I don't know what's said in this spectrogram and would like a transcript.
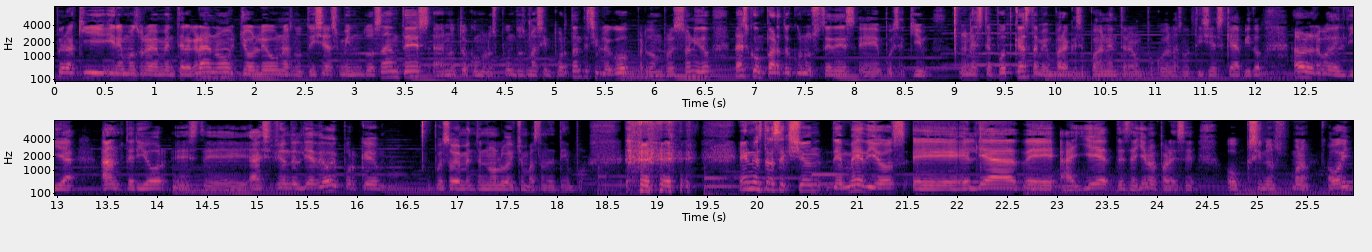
Pero aquí iremos brevemente al grano. Yo leo unas noticias minutos antes, anoto como los puntos más importantes y luego, perdón por ese sonido, las comparto con ustedes eh, pues aquí en este podcast también para que se puedan enterar un poco de las noticias que ha habido a lo largo del día anterior, este, a excepción del día de hoy, porque pues obviamente no lo he hecho en bastante tiempo. en nuestra sección de medios, eh, el día de ayer, desde ayer me parece, o si nos, bueno, hoy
